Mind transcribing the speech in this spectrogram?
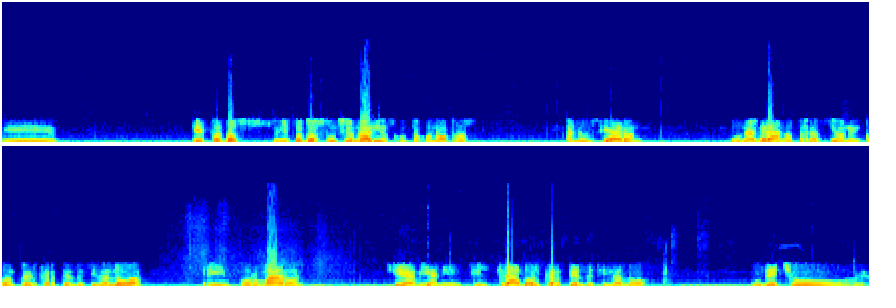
eh, estos dos estos dos funcionarios junto con otros anunciaron una gran operación en contra del cartel de Sinaloa e informaron que habían infiltrado al cartel de Sinaloa. Un hecho eh,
